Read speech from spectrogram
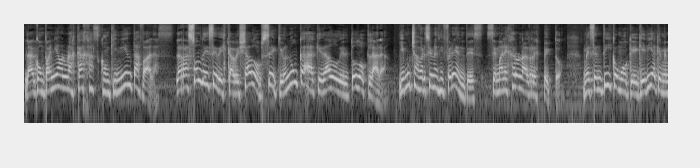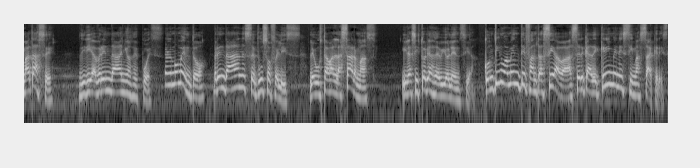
la acompañaban unas cajas con 500 balas. La razón de ese descabellado obsequio nunca ha quedado del todo clara y muchas versiones diferentes se manejaron al respecto. Me sentí como que quería que me matase, diría Brenda años después. En el momento, Brenda Ann se puso feliz. Le gustaban las armas y las historias de violencia. Continuamente fantaseaba acerca de crímenes y masacres.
